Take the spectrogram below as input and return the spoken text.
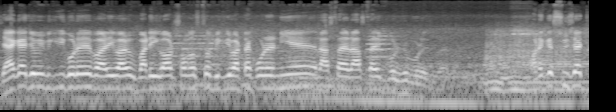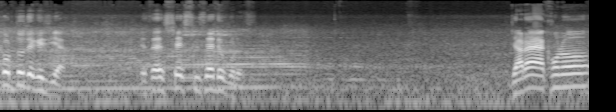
জায়গায় জমি বিক্রি করে বাড়ি বাড়ি- বাড়িঘর সমস্ত বিক্রি বাট্টা করে নিয়ে রাস্তায় রাস্তায় বসে পড়েছে। অনেকে সুইসাইড করতেও দেখেছি আমি। এতে সে সুইসাইডও করেছে। যারা এখনও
